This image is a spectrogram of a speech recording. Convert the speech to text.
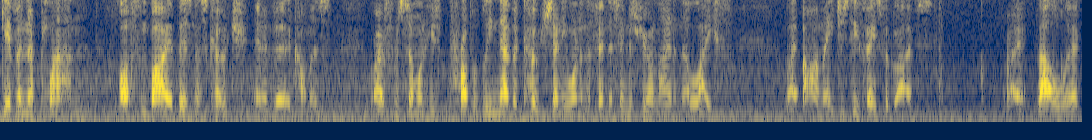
given a plan, often by a business coach, in inverted commas, right, from someone who's probably never coached anyone in the fitness industry online in their life. Like, oh, mate, just do Facebook Lives, right? That'll work.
